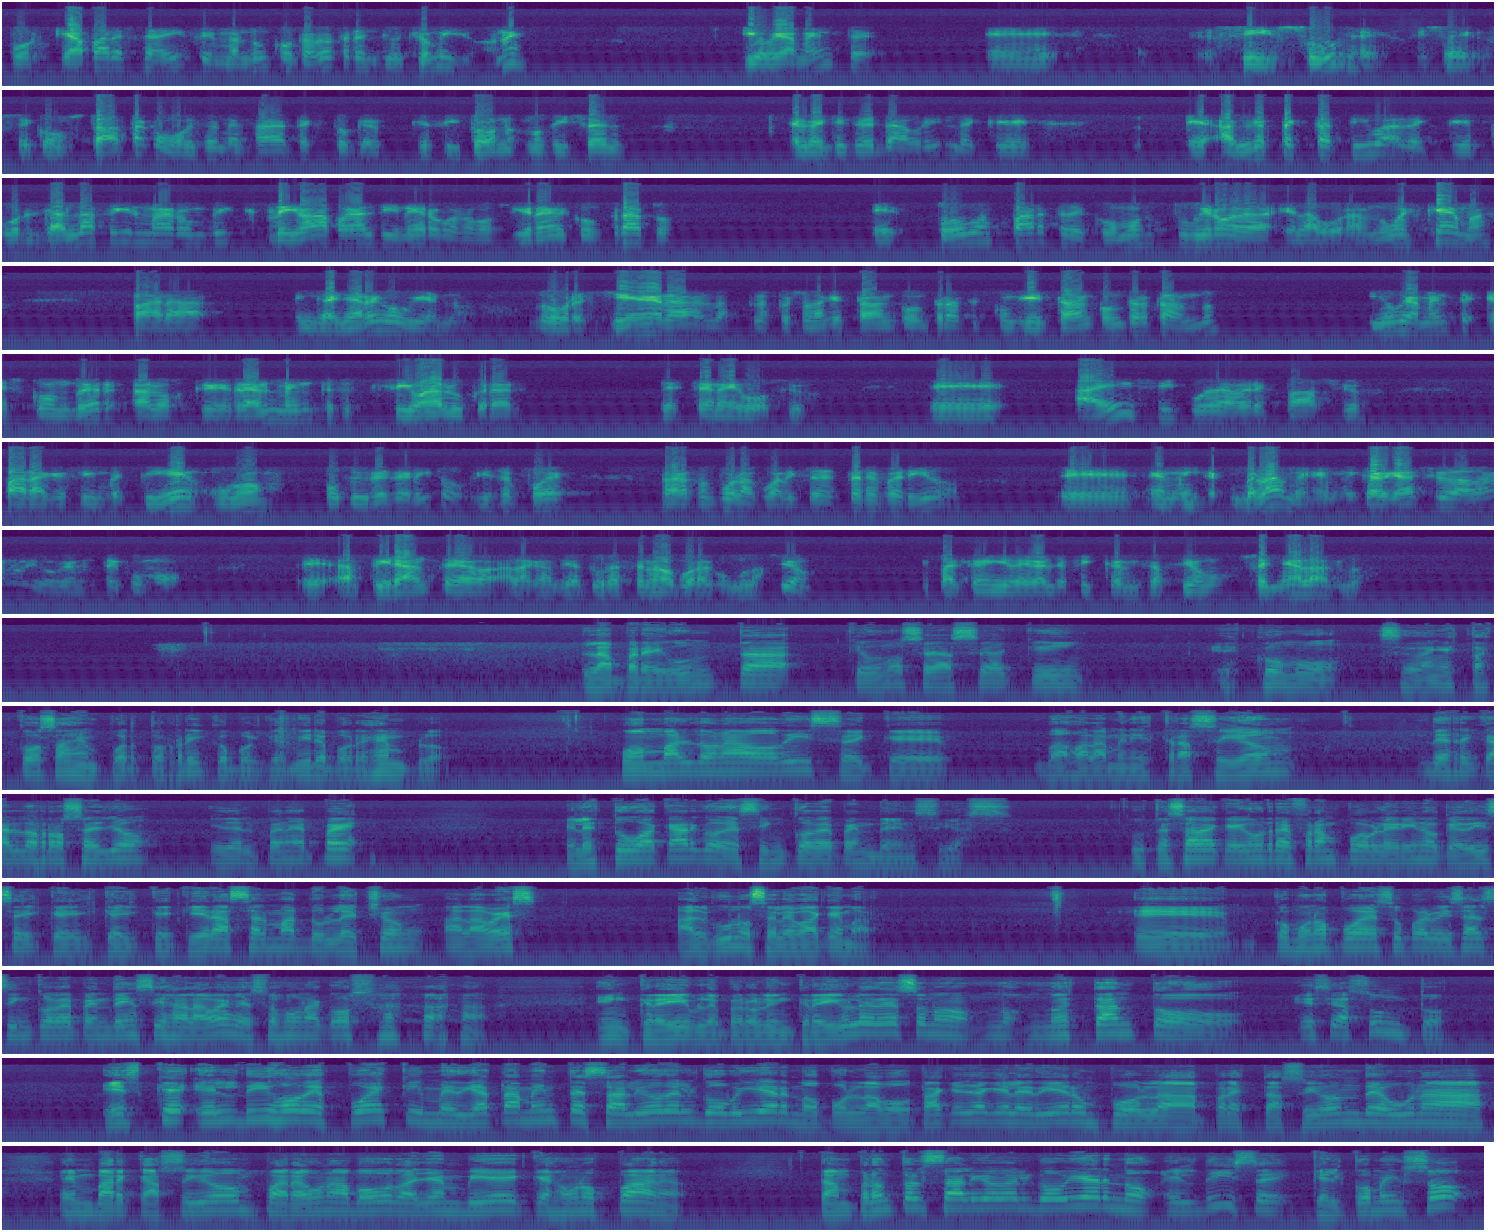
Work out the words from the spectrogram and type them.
¿por qué aparece ahí firmando un contrato de 38 millones? Y obviamente, eh, si surge, si se, constata, como dice el mensaje de texto que, que citó dice el, el 23 de abril, de que eh, había una expectativa de que por dar la firma a Aaron Vick le iban a pagar dinero cuando consiguieran el contrato. Eh, todo es parte de cómo estuvieron elaborando un esquema para engañar al gobierno sobre quién eran las, personas que estaban con quien estaban contratando y obviamente esconder a los que realmente se, iban a lucrar de este negocio. Eh, ahí sí puede haber espacio para que se investiguen unos posibles delitos y esa fue la razón por la cual hice este referido eh, en, mi, ¿verdad? en mi calidad de ciudadano y obviamente como eh, aspirante a, la candidatura al Senado por acumulación. Y parte de mi deber de fiscalización señalarlo. La pregunta que uno se hace aquí es cómo se dan estas cosas en Puerto Rico, porque mire, por ejemplo, Juan Maldonado dice que bajo la administración de Ricardo Rosselló y del PNP, él estuvo a cargo de cinco dependencias. Usted sabe que hay un refrán pueblerino que dice que, que el que quiera hacer más de un lechón a la vez, alguno se le va a quemar. Eh, ¿Cómo uno puede supervisar cinco dependencias a la vez? Eso es una cosa increíble, pero lo increíble de eso no, no, es tanto ese asunto. Es que él dijo después que inmediatamente salió del gobierno por la bota que ya que le dieron por la prestación de una embarcación para una boda allá en Vieques a unos panas. Tan pronto él salió del gobierno, él dice que él comenzó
